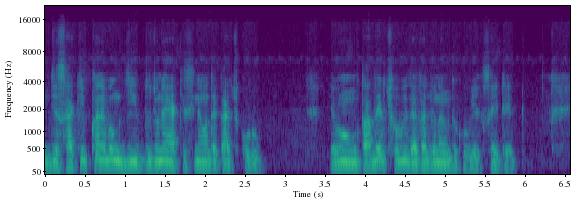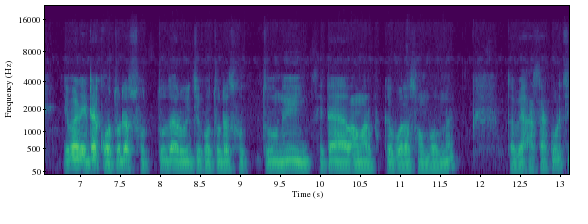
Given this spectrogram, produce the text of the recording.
যে সাকিব খান এবং জিৎ দুজনে একই সিনেমাতে কাজ করুক এবং তাদের ছবি দেখার জন্য আমি তো খুবই এক্সাইটেড এবার এটা কতটা সত্যতা রয়েছে, কতটা সত্য নেই, সেটা আমার পক্ষে বলা সম্ভব নয়। তবে আশা করছি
